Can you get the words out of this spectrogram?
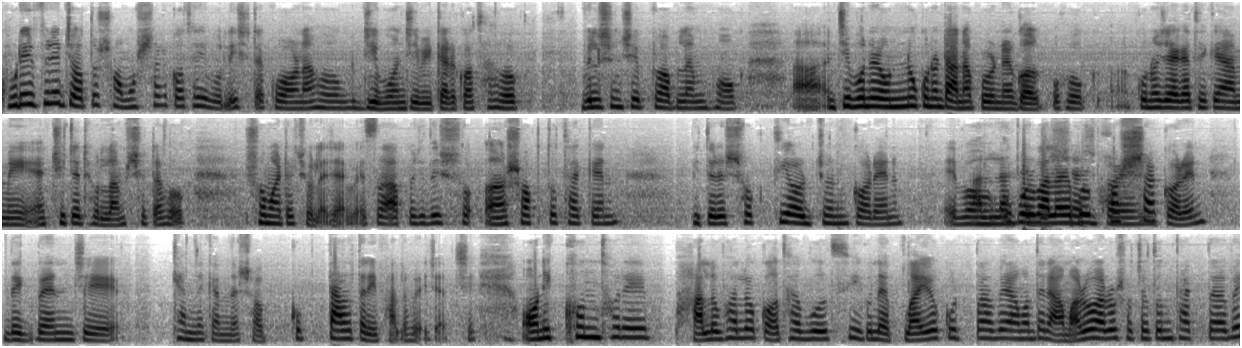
ঘুরে ফিরে যত সমস্যার কথাই বলি সেটা করোনা হোক জীবন জীবিকার কথা হোক রিলেশনশিপ প্রবলেম হোক জীবনের অন্য কোনো টানাপোড়েনের গল্প হোক কোনো জায়গা থেকে আমি চিটেড হলাম সেটা হোক সময়টা চলে যাবে। সো আপনি যদি শক্ত থাকেন ভিতরে শক্তি অর্জন করেন এবং উপরওয়ালার উপর ভরসা করেন দেখবেন যে কেমনে কেমনে সব খুব তাড়াতাড়ি ভালো হয়ে যাচ্ছে। অনেকক্ষণ ধরে ভালো ভালো কথা বলছি এগুলো অ্যাপ্লাইও করতে হবে আমাদের আমারও আরও সচেতন থাকতে হবে।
